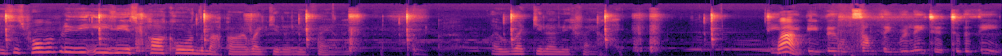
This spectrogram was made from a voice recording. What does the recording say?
This is probably the easiest parkour on the map and I regularly fail it. I regularly fail it. Wow. TBB builds something related to the theme.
